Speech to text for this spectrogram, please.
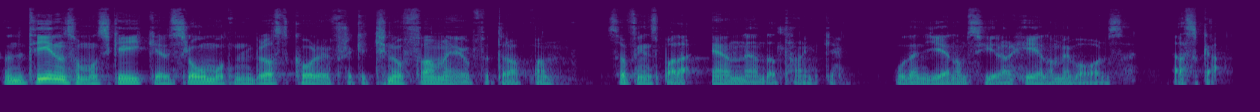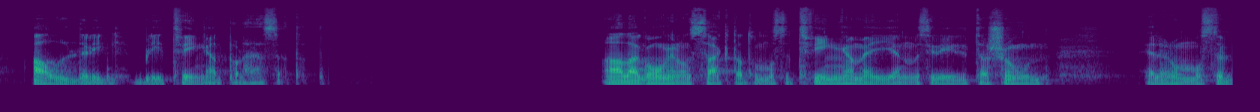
Under tiden som hon skriker, slår mot min bröstkorg och försöker knuffa mig upp för trappan så finns bara en enda tanke och den genomsyrar hela min varelse. Jag ska aldrig bli tvingad på det här sättet. Alla gånger hon sagt att hon måste tvinga mig genom sin irritation eller hon måste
